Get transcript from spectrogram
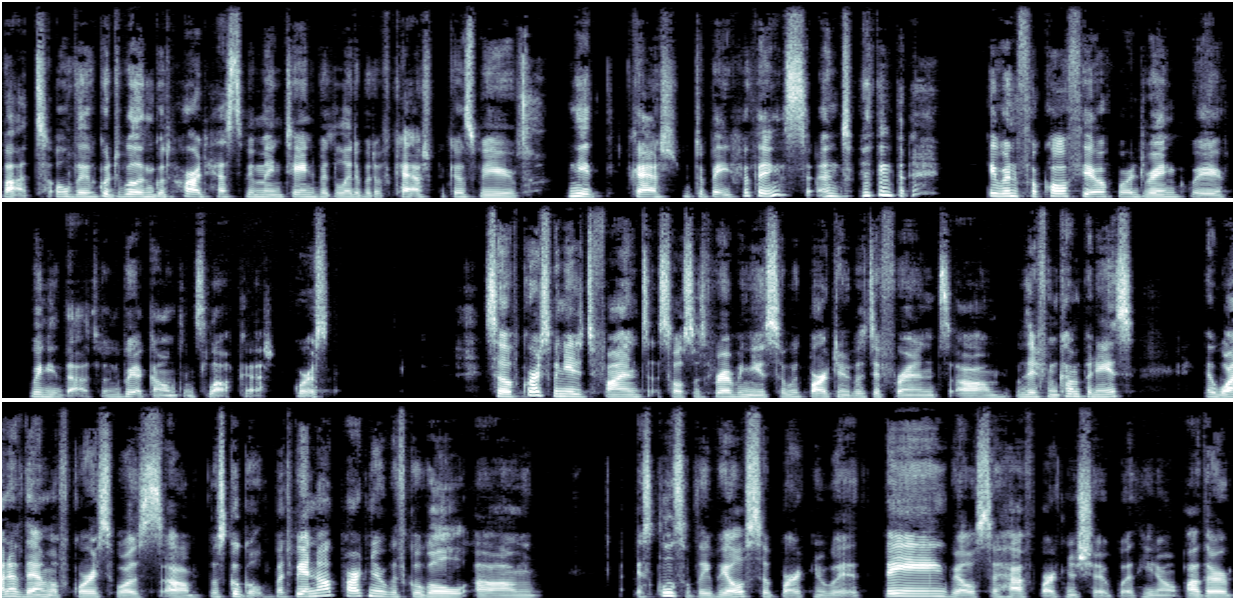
but all the goodwill and good heart has to be maintained with a little bit of cash because we need cash to pay for things, and even for coffee or for a drink, we we need that, and we accountants love cash, of course. So of course we needed to find sources of revenue. So we partnered with different um, different companies. And one of them, of course, was um, was Google. But we are not partnered with Google um, exclusively. We also partner with Bing. We also have partnership with you know other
